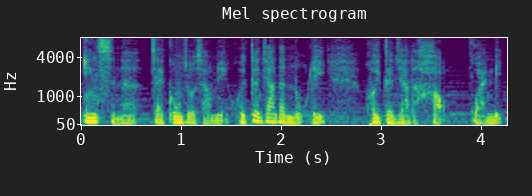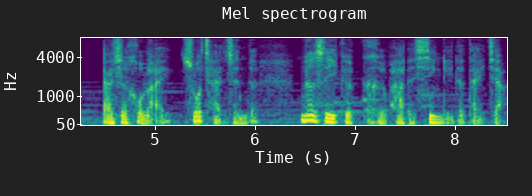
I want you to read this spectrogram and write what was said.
因此呢，在工作上面会更加的努力，会更加的好管理。但是后来所产生的，那是一个可怕的心理的代价，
